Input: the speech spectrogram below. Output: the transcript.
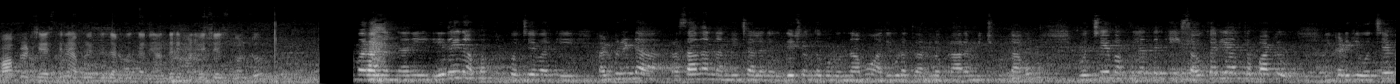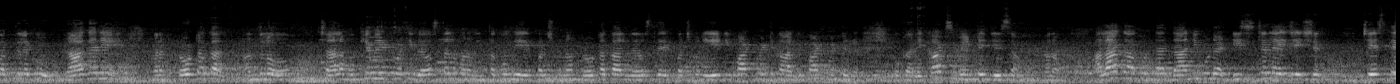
కోఆపరేట్ చేస్తేనే అభివృద్ధి జరుగుతుందని అందరికీ మనవి చేసుకుంటూ పరాగం కానీ ఏదైనా భక్తుడికి వచ్చే వారికి కడుపు నిండా ప్రసాదాన్ని అందించాలనే ఉద్దేశంతో కూడా ఉన్నాము. అది కూడా త్వరలో ప్రారంభించుకుంటాము. వచ్చే భక్తులందరికీ సౌకర్యాలతో పాటు ఇక్కడికి వచ్చే భక్తులకు రాగానే మనకు ప్రోటోకాల్ అందులో చాలా ముఖ్యమైనటువంటి వ్యవస్థలు మనం ఇంతకుముందు ఏర్పరచుకున్నాం. ప్రోటోకాల్ వ్యవస్థ ఏర్పరచుకుని ఏ డిపార్ట్మెంట్కి ఆ డిపార్ట్మెంట్ ఒక రికార్డ్స్ మెయింటైన్ చేసాం మనం. అలా కాకుండా దాన్ని కూడా డిజిటలైజేషన్ చేస్తే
